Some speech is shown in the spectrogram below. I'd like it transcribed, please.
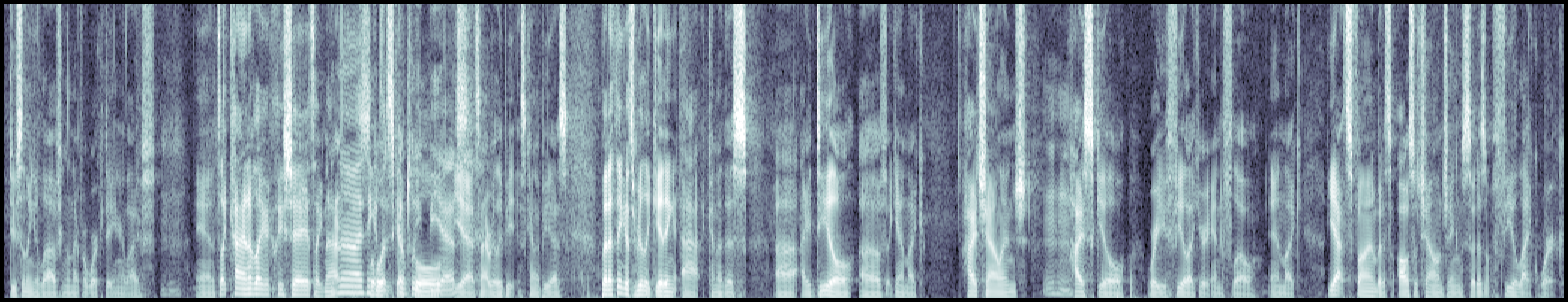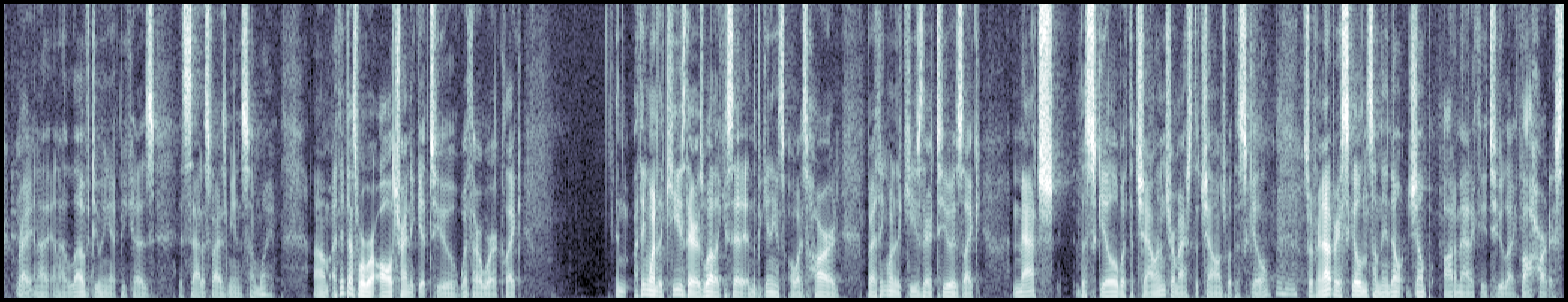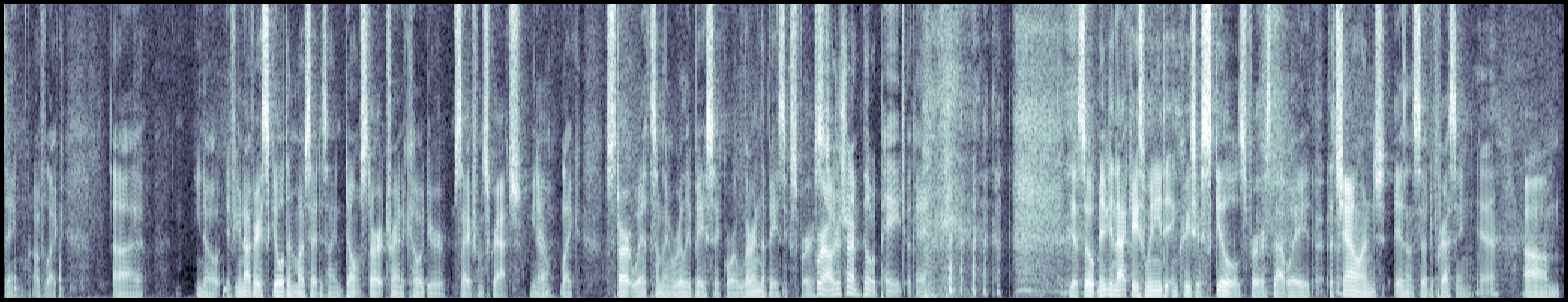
do something you love and you'll never work a day in your life. Mm-hmm. And it's like kind of like a cliche. It's like not, No, it's a little it's bit skeptical. Yeah, it's not really, B, it's kind of BS. But I think it's really getting at kind of this uh, ideal of, again, like high challenge, Mm-hmm. high skill where you feel like you're in flow and like yeah it's fun but it's also challenging so it doesn't feel like work right Mhm. and I, and I love doing it because it satisfies me in some way um, i think that's where we're all trying to get to with our work like and i think one of the keys there as well like you said in the beginning it's always hard but i think one of the keys there too is like match the skill with the challenge or match the challenge with the skill Mm-hmm. so if you're not very skilled in something, don't jump automatically to like the hardest thing of like, uh, you know, if you're not very skilled in website design, don't start trying to code your site from scratch. You Yeah. know, like start with something really basic or learn the basics first. Bro, I was just trying to build a page. Okay. Yeah. So maybe in that case, we need to increase your skills first. That way, the challenge isn't so depressing. yeah. Um,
